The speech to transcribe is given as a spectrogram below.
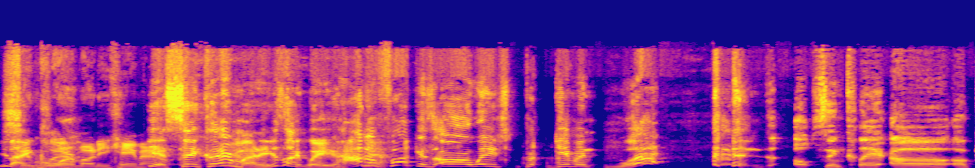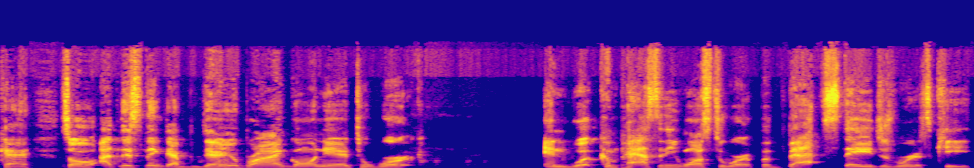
Sinclair like, money came out. Yeah, Sinclair money. It's like, wait, how the fuck is ROH giving what? oh, Sinclair. Oh, uh, okay. So I just think that Daniel Bryan going there to work in what capacity he wants to work, but backstage is where it's key.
